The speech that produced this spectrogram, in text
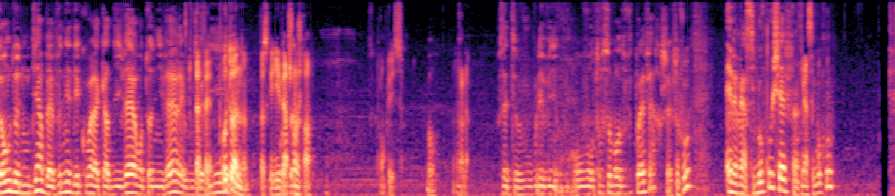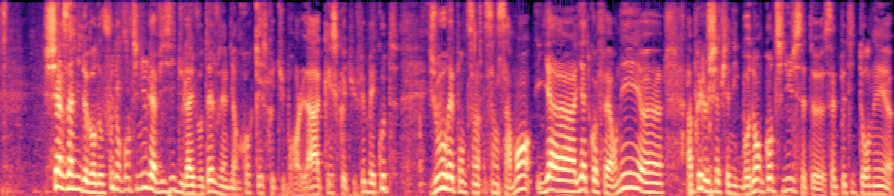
Donc de nous dire, ben, venez découvrir la carte d'hiver, automne-hiver et vous Tout à fait. verriez, euh, Automne, parce que l'hiver automne. changera. En plus. vous, êtes, vous voulez venir On vous retrouve sur bordeauxfood.fr, chef. Tout fou. Eh bien merci beaucoup, chef. Merci beaucoup. Chers amis de Bordeaux Food, on continue la visite du live hotel. Vous allez me dire encore qu'est-ce que tu prends là, qu'est-ce que tu fais? Ben écoute, je vais vous répondre sin- sincèrement, il y a, y a de quoi faire. On est euh, après le chef Yannick Baudon, on continue cette, euh, cette petite tournée euh,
